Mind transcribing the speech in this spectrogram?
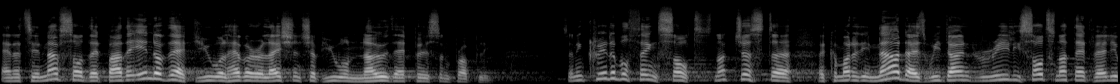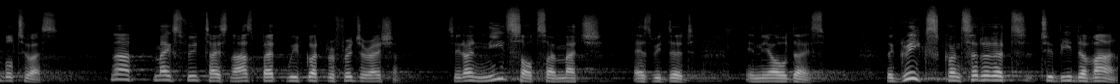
And it's enough salt that by the end of that, you will have a relationship. You will know that person properly. It's an incredible thing, salt. It's not just a, a commodity. Nowadays, we don't really, salt's not that valuable to us. It makes food taste nice, but we've got refrigeration. So you don't need salt so much as we did in the old days. The Greeks considered it to be divine.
